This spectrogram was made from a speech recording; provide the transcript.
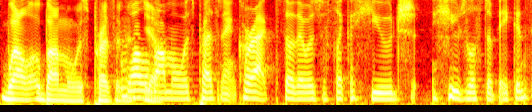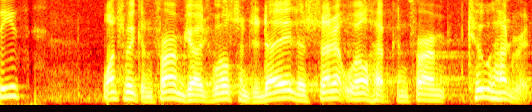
While Obama was president. while yeah. Obama was president, correct. So there was just like a huge, huge list of vacancies. Once we confirm Judge Wilson today, the Senate will have confirmed 200,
